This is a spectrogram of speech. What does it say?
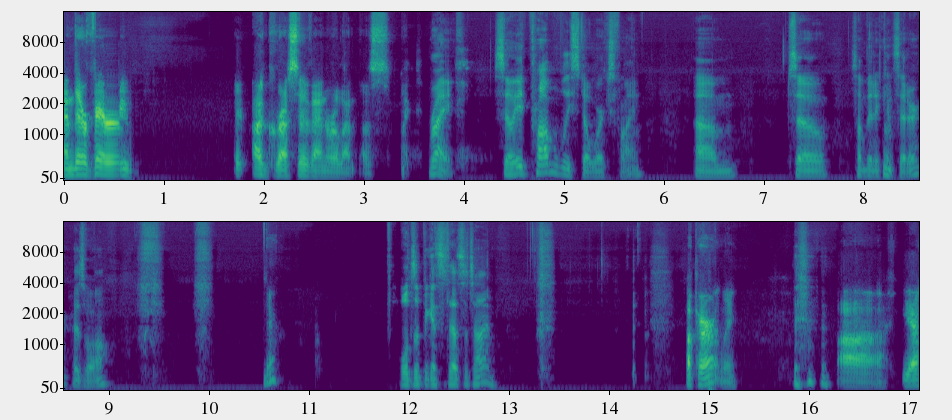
And they're very aggressive and relentless. Right. So it probably still works fine. Um, so something to Hmm. consider as well. Yeah. Holds up against the test of time. Apparently. uh yeah.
